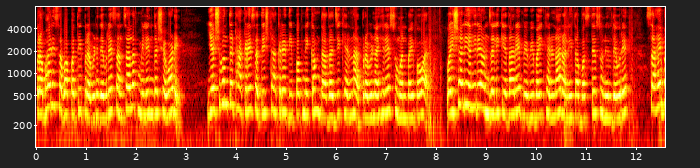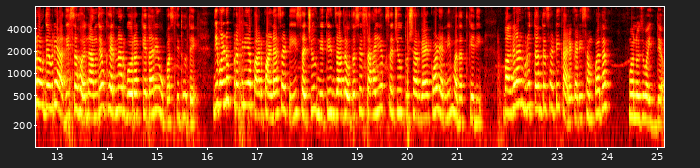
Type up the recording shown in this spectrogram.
प्रभारी सभापती प्रवीण देवरे संचालक मिलिंद शेवाडे यशवंत ठाकरे सतीश ठाकरे दीपक निकम दादाजी खेरनार प्रवीण अहिरे सुमनबाई पवार वैशाली अहिरे अंजली केदारे बेबीबाई खेरनार अनिता बस्ते सुनील देवरे साहेबराव देवरे आदीसह नामदेव खेरनार गोरख केदारे उपस्थित होते. निवडणूक प्रक्रिया पार पाडण्यासाठी सचिव नितीन जाधव तसेच सहाय्यक सचिव तुषार गायकवाड यांनी मदत केली. बागलाण वृत्तांतासाठी कार्यकारी संपादक मनोज वैद्य.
